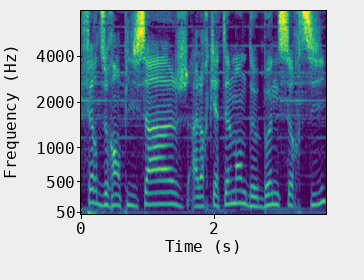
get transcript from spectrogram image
faire du remplissage alors qu'il y a tellement de bonnes sorties.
